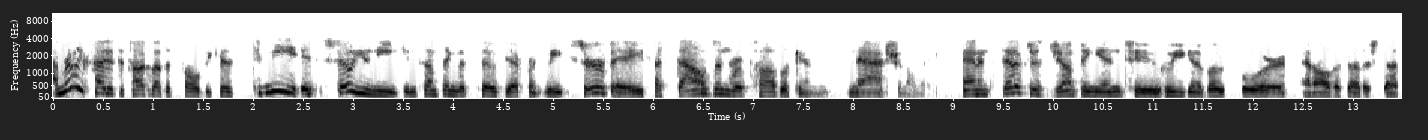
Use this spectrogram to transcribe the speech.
I'm really excited to talk about this poll because to me, it's so unique and something that's so different. We surveyed a thousand Republicans nationally and instead of just jumping into who you're going to vote for and all this other stuff,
